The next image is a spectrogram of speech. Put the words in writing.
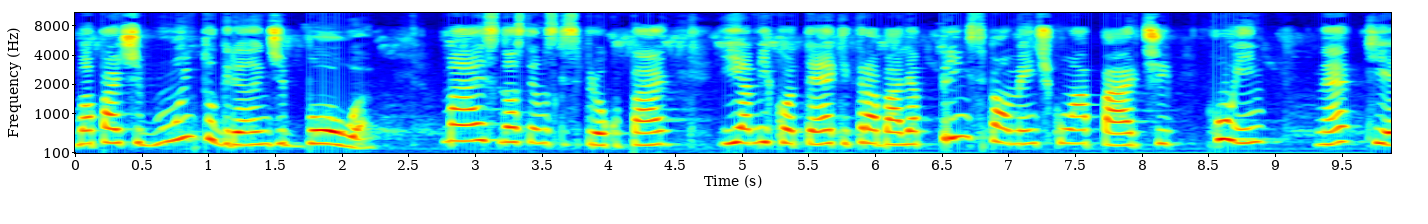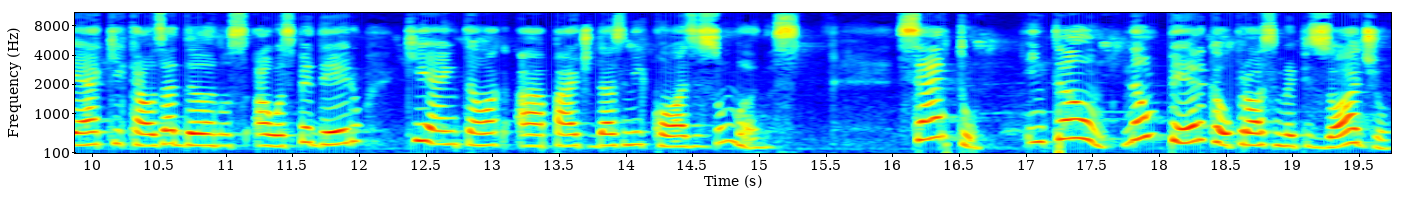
uma parte muito grande boa, mas nós temos que se preocupar e a Micotec trabalha principalmente com a parte ruim, né, que é a que causa danos ao hospedeiro, que é então a, a parte das micoses humanas. Certo? Então, não perca o próximo episódio,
